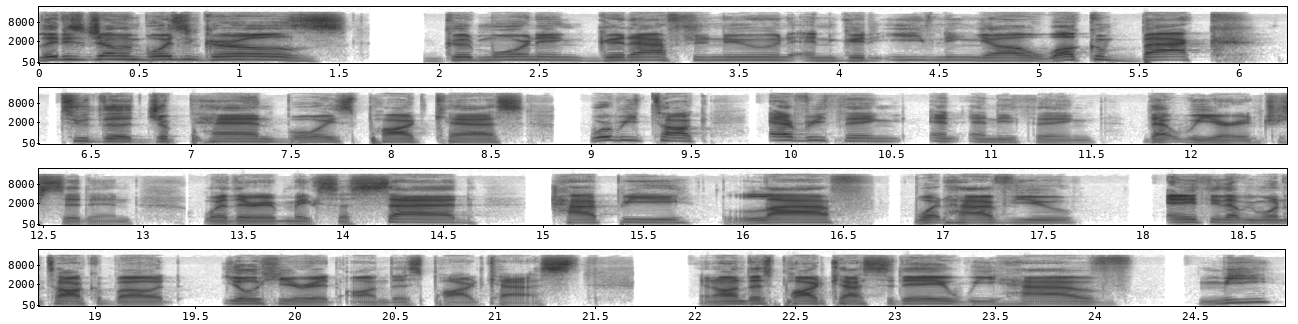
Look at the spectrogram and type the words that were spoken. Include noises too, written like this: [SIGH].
Ladies and gentlemen, boys and girls, good morning, good afternoon, and good evening, y'all. Welcome back to the Japan Boys podcast, where we talk everything and anything that we are interested in, whether it makes us sad, happy, laugh, what have you, anything that we want to talk about, you'll hear it on this podcast. And on this podcast today, we have me,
